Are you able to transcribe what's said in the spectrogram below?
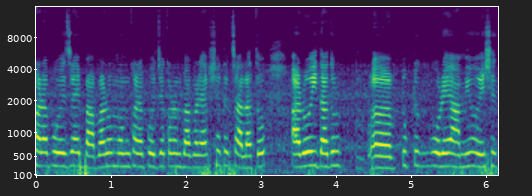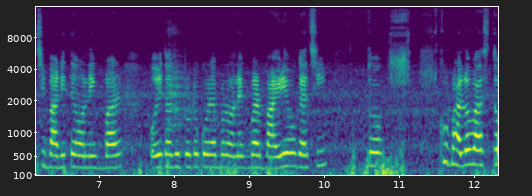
খারাপ হয়ে যায়, বাবারও মন খারাপ হয়ে যায়, কারণ বাবার একসাথে চালাতো। আর ওই দাদুর টুকটুকি করে আমিও এসেছি বাড়িতে অনেকবার। ওই দাদুর টোটো করে আবার অনেকবার বাইরেও গেছি। তো খুব ভালোবাসতো,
